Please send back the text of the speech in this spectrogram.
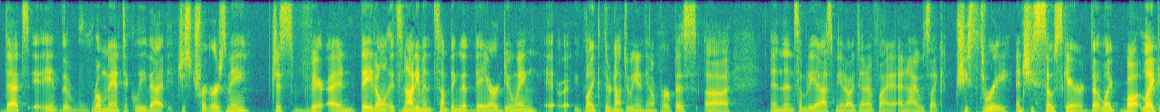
that's in the romantically that just triggers me. Just very, and they don't. It's not even something that they are doing. eh, Like they're not doing anything on purpose. Uh, and then somebody asked me to identify it, and I was like, "She's three, and she's so scared that like, but like,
